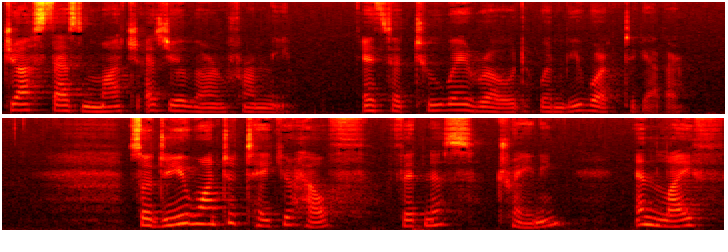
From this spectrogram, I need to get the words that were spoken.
just as much as you learn from me. It's a two way road when we work together. So, do you want to take your health, fitness, training, and life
